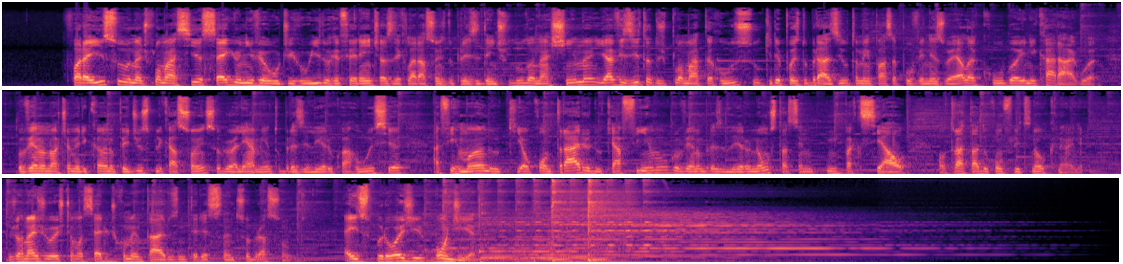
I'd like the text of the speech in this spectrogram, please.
Fora isso, na diplomacia segue o nível de ruído referente às declarações do presidente Lula na China e a visita do diplomata russo, que depois do Brasil também passa por Venezuela, Cuba e Nicarágua. O governo norte-americano pediu explicações sobre o alinhamento brasileiro com a Rússia, afirmando que, ao contrário do que afirma, o governo brasileiro não está sendo imparcial ao tratar do conflito na Ucrânia. Os jornais de hoje tem uma série de comentários interessantes sobre o assunto. É isso por hoje, bom dia!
